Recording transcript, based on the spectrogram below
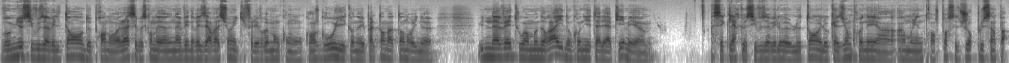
vaut mieux si vous avez le temps de prendre. Là, c'est parce qu'on avait une réservation et qu'il fallait vraiment qu'on se grouille et qu'on n'avait pas le temps d'attendre une, une navette ou un monorail, donc on y est allé à pied. Mais euh, c'est clair que si vous avez le, temps et l'occasion, prenez un, moyen de transport, c'est toujours plus sympa.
